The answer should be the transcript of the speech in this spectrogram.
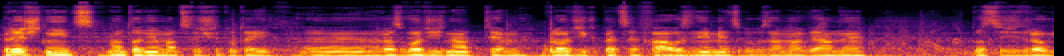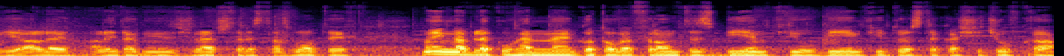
Prysznic, no to nie ma co się tutaj e, rozwodzić nad tym. Brodzik PCV z Niemiec był zamawiany, dosyć drogi, ale, ale i tak nie jest źle, 400 zł. No i meble kuchenne, gotowe fronty z B&Q. B&Q to jest taka sieciówka,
